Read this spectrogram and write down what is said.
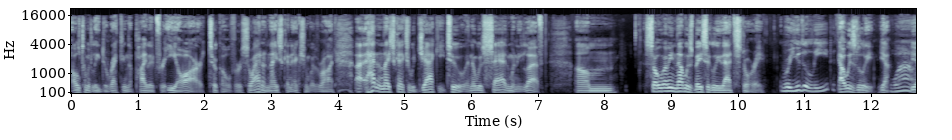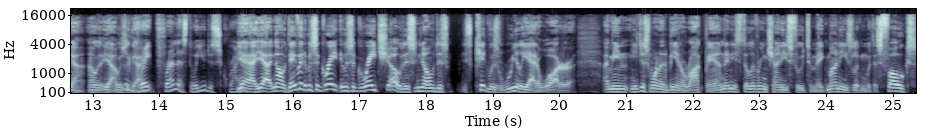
ultimately directing the pilot for ER, took over. So I had a nice connection with Rod. I had a nice connection with Jackie too, and it was sad when he left. Um, so I mean, that was basically that story. Were you the lead? I was the lead. Yeah. Wow. Yeah. I was, yeah. I was the guy. Great premise. The way you described. Yeah. it. Yeah. No, David. It was a great. It was a great show. This, you know, this this kid was really out of water. I mean, he just wanted to be in a rock band. Then he's delivering Chinese food to make money. He's living with his folks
